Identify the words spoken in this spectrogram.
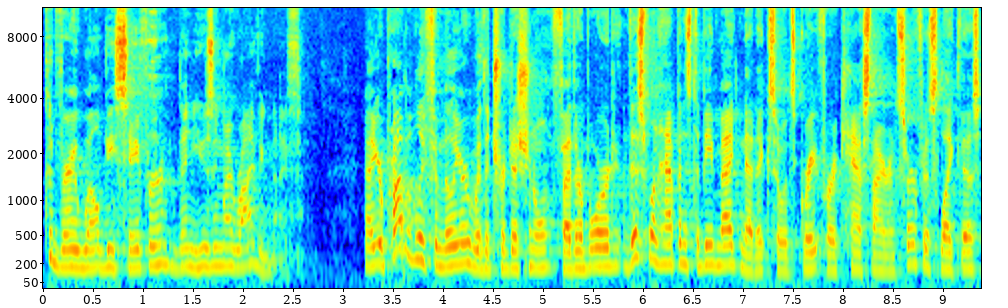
could very well be safer than using my riving knife. Now you're probably familiar with a traditional featherboard. This one happens to be magnetic, so it's great for a cast iron surface like this,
